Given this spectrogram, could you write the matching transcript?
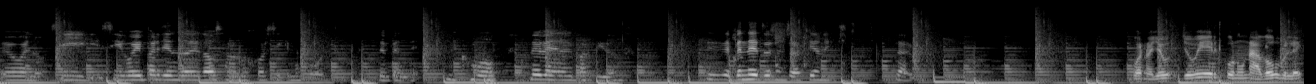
Pero bueno, si, si voy perdiendo de dos, a lo mejor sí que me juego. Depende de cómo me vea el partido. Sí, Depende de tus sensaciones. Claro. Bueno, yo, yo voy a ir con una doble,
